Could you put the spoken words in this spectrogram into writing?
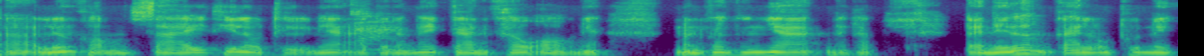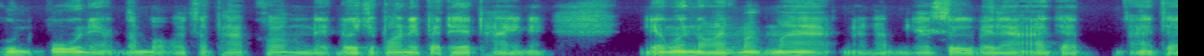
อ่าเรื่องของไซส์ที่เราถือเนี่ยอาจจะทำให้การเข้าออกเนี่ยมันค่อนข้างยากนะครับ แต่ในเรื่องของการลงทุนในหุ้นกู้เนี่ยต้องบอกว่าสภาพคล่องเนี่ยโดยเฉพาะในประเทศไทยเนี่ยเรียกว่าน้อยมากๆนะครับถ้าซื้อไปแล้วอาจจะอาจจะ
